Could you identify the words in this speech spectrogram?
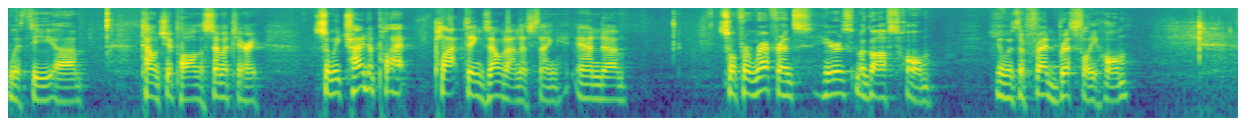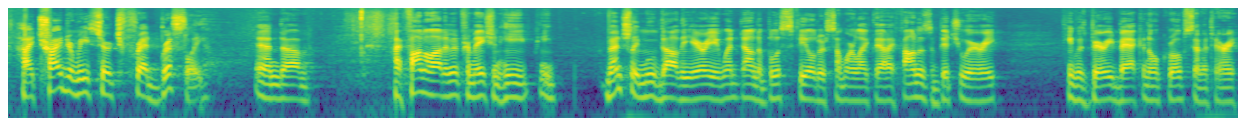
with the uh, Township Hall and the cemetery. So we tried to plot, plot things out on this thing. And um, so for reference, here's McGough's home. It was the Fred Brisley home. I tried to research Fred Brisley, and um, I found a lot of information. He, he eventually moved out of the area, went down to Blissfield or somewhere like that. I found his obituary. He was buried back in Oak Grove Cemetery.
